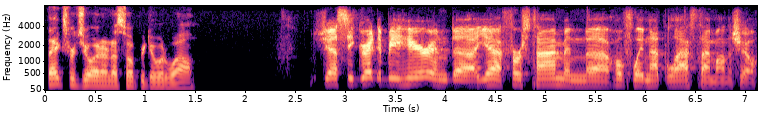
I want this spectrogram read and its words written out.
Thanks for joining us. Hope you're doing well. Jesse, great to be here. And uh, yeah, first time and uh, hopefully not the last time on the show.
